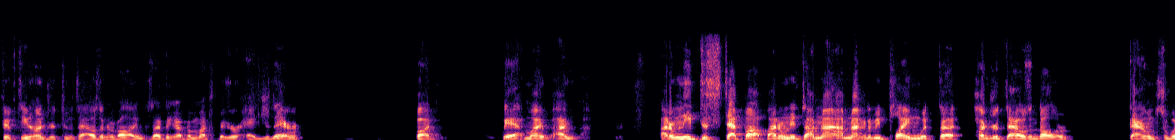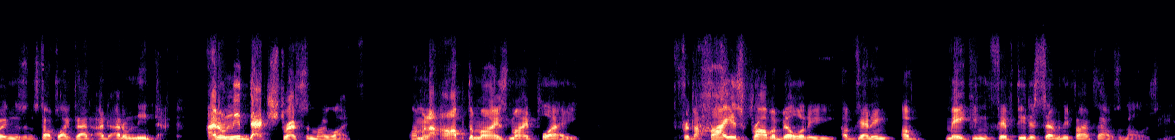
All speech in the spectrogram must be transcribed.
1500, 2000 in volume because I think I have a much bigger edge there. But yeah, my I'm I don't need to step up. I don't need to, I'm not I'm not going to be playing with the hundred thousand dollar down swings and stuff like that. I, I don't need that. I don't need that stress in my life. I'm going to optimize my play for the highest probability of getting of making fifty to seventy five thousand dollars a year.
